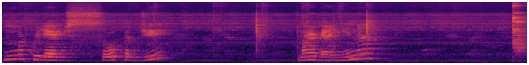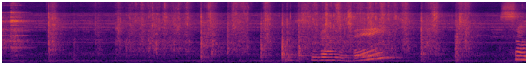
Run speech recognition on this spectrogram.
Uma colher de sopa de margarina. Misturando bem. São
